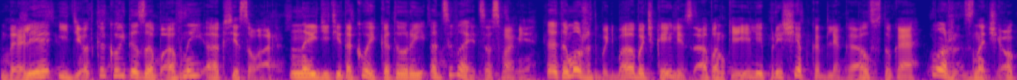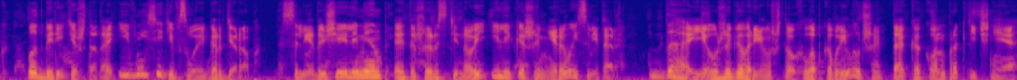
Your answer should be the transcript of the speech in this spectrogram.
Далее идет какой-то забавный аксессуар. Найдите такой, который отзывается с вами. Это может быть бабочка или запонки, или прищепка для галстука, может значок. Подберите что-то и внесите в свой гардероб. Следующий элемент – это шерстяной или кашемировый свитер. Да, я уже говорил, что хлопковый лучше, так как он практичнее.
